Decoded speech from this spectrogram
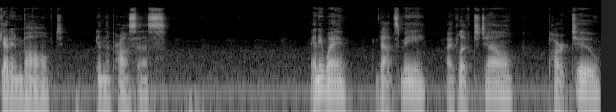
get involved in the process. Anyway, that's me. I've lived to tell. Part two.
